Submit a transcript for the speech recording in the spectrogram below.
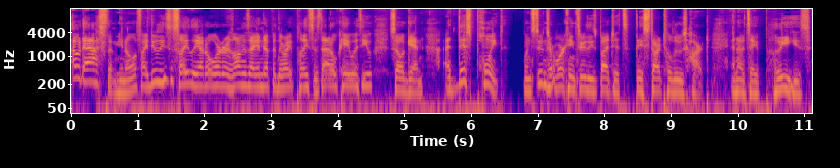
I would ask them, you know, if I do these slightly out of order, as long as I end up in the right place, is that okay with you? So again, at this point, when students are working through these budgets, they start to lose heart. And I would say, please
